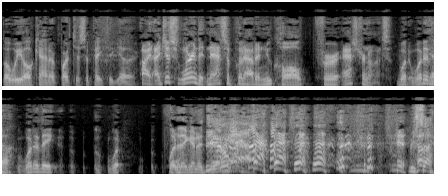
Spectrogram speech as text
but we all kind of participate together. All right, I just learned that NASA put out a new call for astronauts. What what are Yeah. they? What are they? What What are they going to do? Besi-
